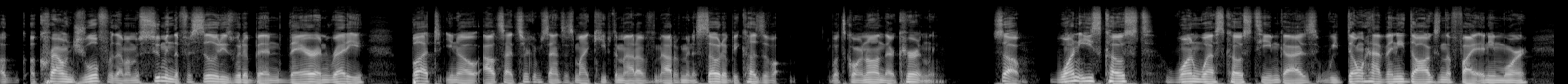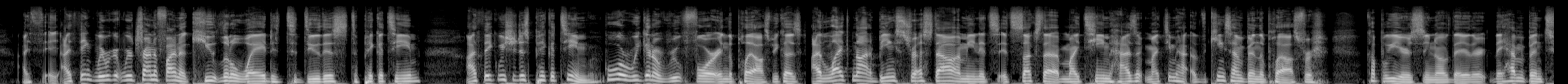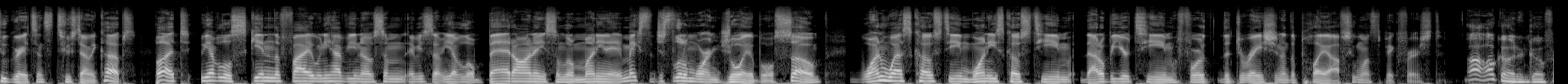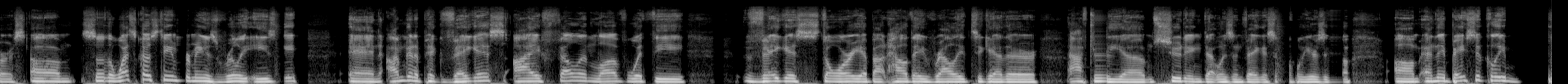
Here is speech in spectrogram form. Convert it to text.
a, a crown jewel for them. I'm assuming the facilities would have been there and ready, but you know outside circumstances might keep them out of out of Minnesota because of what's going on there currently. So one East Coast, one West Coast team, guys. We don't have any dogs in the fight anymore. I th- I think we were we are trying to find a cute little way to, to do this to pick a team. I think we should just pick a team. Who are we going to root for in the playoffs? Because I like not being stressed out. I mean, it's it sucks that my team hasn't. My team, ha- the Kings haven't been in the playoffs for a couple years. You know, they they they haven't been too great since the two Stanley Cups. But we have a little skin in the fight when you have you know some maybe some you have a little bet on it, some little money in it. It makes it just a little more enjoyable. So one West Coast team, one East Coast team. That'll be your team for the duration of the playoffs. Who wants to pick first? Uh, I'll go ahead and go first. Um, so the West Coast team for me is really easy, and I'm going to pick Vegas. I fell in love with the Vegas story about how they rallied together after the um, shooting that was in Vegas a couple years ago, um, and they basically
